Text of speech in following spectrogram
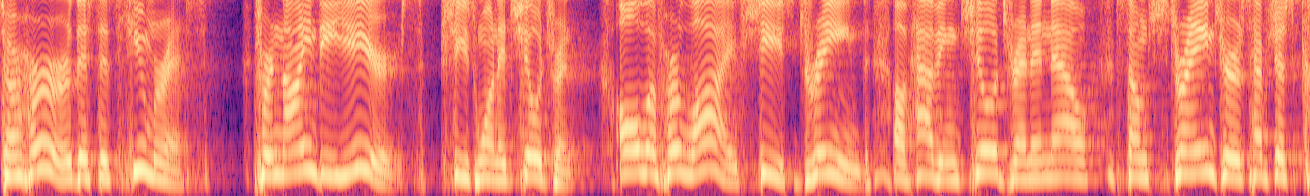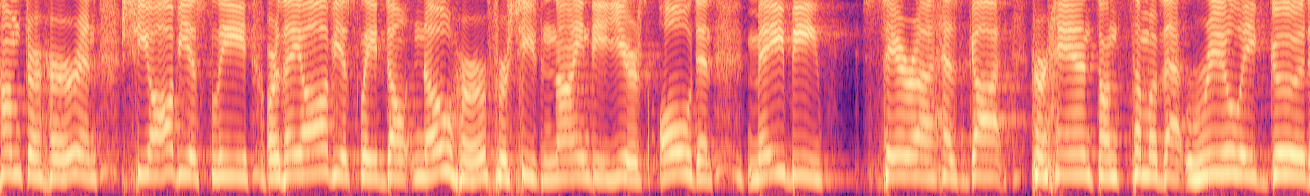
to her, this is humorous. For 90 years, she's wanted children. All of her life, she's dreamed of having children, and now some strangers have just come to her, and she obviously, or they obviously don't know her, for she's 90 years old, and maybe Sarah has got her hands on some of that really good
